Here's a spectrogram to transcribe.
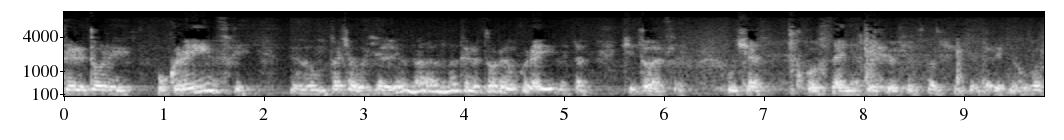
території українській почалося на, на території України там ситуація у час повстання 1763 року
